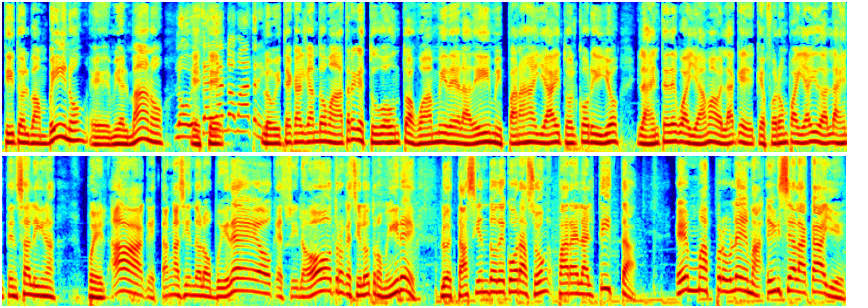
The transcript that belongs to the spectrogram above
Tito el Bambino, eh, mi hermano, Lo vi este, cargando matre. lo viste cargando matre, que estuvo junto a Juanmi de la DI, mis panas allá y todo el corillo, y la gente de Guayama, ¿verdad? Que, que fueron para allá a ayudar a la gente en Salinas. Pues, ah, que están haciendo los videos, que si lo otro, que si lo otro. Mire, lo está haciendo de corazón para el artista. Es más problema irse a la calle.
